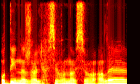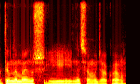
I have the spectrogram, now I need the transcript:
Один, на жаль, всього на всього, але тим не менш і на цьому дякую.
